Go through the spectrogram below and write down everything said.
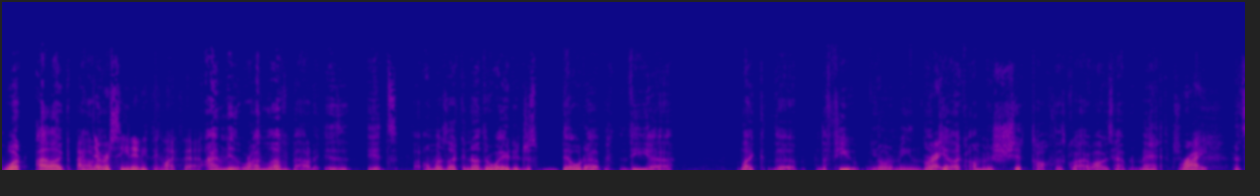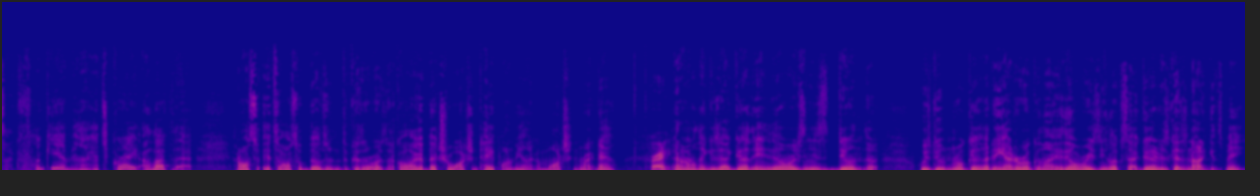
what I like about I've never it, seen anything like that. I mean, what I love about it is it, it's almost like another way to just build up the, uh like the the feud. You know what I mean? Like, Right. Yeah, like I'm gonna shit talk this guy while he's having a match. Right. And it's like, fuck yeah, man, like, that's great. I love that. And also, it's also building because they're always like, oh, I bet you're watching tape on me, like I'm watching right now. Right. And I don't think he's that good. The the only reason he's doing the, was doing real good, and he had a real good line. The only reason he looks that good is because it's not against me.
